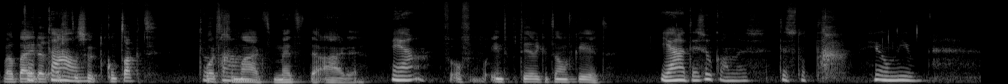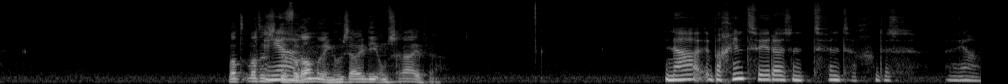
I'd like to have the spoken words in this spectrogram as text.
Waarbij er echt een soort contact wordt gemaakt met de aarde. Ja. Of, of interpreteer ik het dan verkeerd? ja, het is ook anders. Het is tot heel nieuw. Wat, wat is de verandering? Hoe zou je die omschrijven? Na begin 2020, dus eh, ja,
